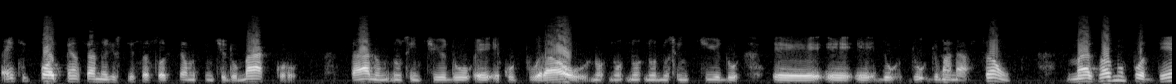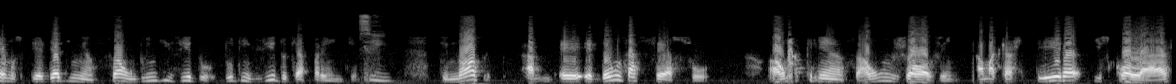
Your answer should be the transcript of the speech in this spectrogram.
a gente pode pensar na justiça social no sentido macro, tá? no, no sentido eh, cultural, no, no, no sentido eh, eh, do, do, de uma nação, mas nós não podemos perder a dimensão do indivíduo, do indivíduo que aprende. Sim se nós é, damos acesso a uma criança, a um jovem, a uma carteira escolar,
